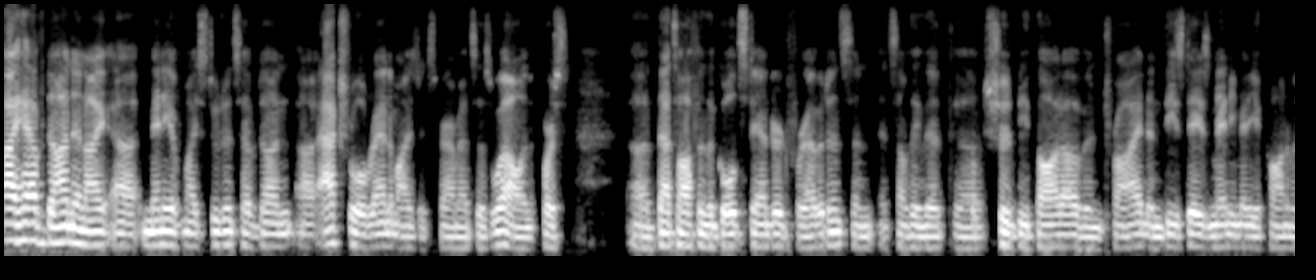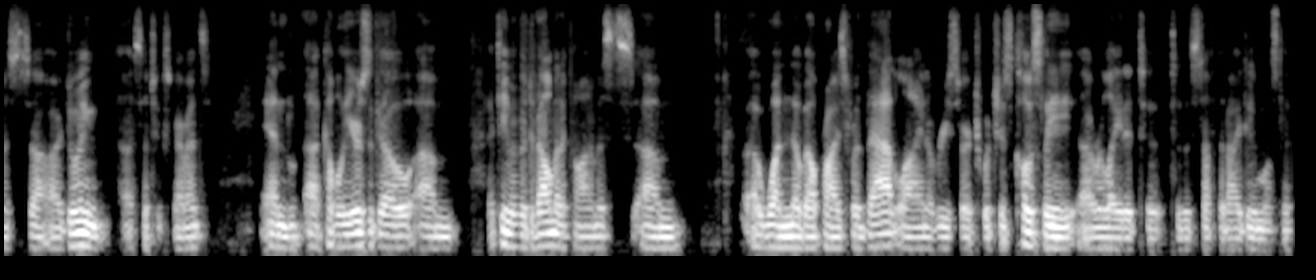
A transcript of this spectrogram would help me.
I have done, and I uh, many of my students have done uh, actual randomized experiments as well. And of course, uh, that's often the gold standard for evidence, and it's something that uh, should be thought of and tried. And these days, many many economists are doing such experiments. And a couple of years ago, um, a team of development economists um, uh, won Nobel Prize for that line of research, which is closely uh, related to to the stuff that I do mostly.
